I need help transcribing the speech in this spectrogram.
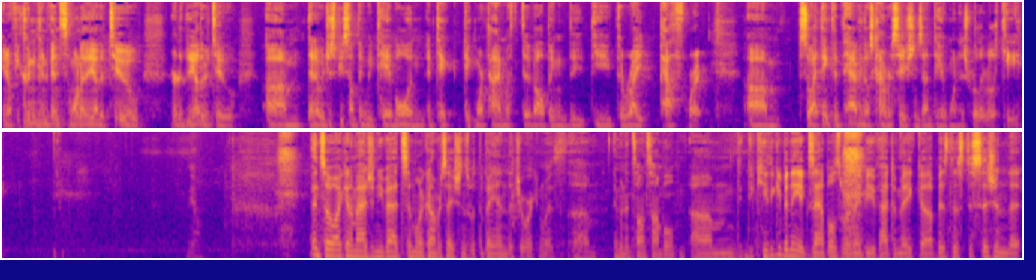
You know, if you couldn't convince one of the other two or the other two, um, then it would just be something we'd table and, and take take more time with developing the the, the right path for it. Um, so I think that having those conversations on day one is really really key. Yeah. And so I can imagine you've had similar conversations with the band that you're working with, um, Eminence Ensemble. Um, can you think of any examples where maybe you've had to make a business decision that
